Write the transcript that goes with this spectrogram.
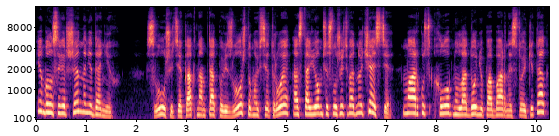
Им было совершенно не до них. «Слушайте, как нам так повезло, что мы все трое остаемся служить в одной части!» Маркус хлопнул ладонью по барной стойке так,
